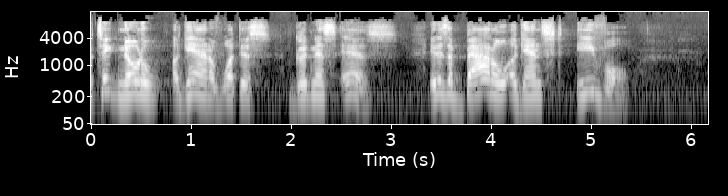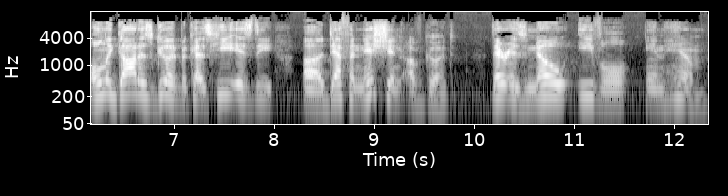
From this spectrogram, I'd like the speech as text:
But take note again of what this goodness is it is a battle against evil. Only God is good because he is the uh, definition of good. There is no evil in him.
